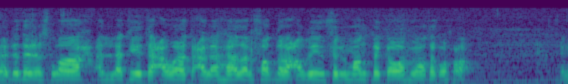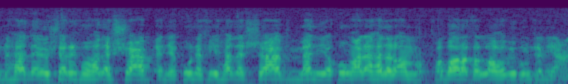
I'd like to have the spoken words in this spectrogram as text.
لجنة الإصلاح التي تعاونت على هذا الفضل العظيم في المنطقة وفي مناطق أخرى. إن هذا يشرف هذا الشعب أن يكون في هذا الشعب من يقوم على هذا الأمر. فبارك الله بكم جميعا.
